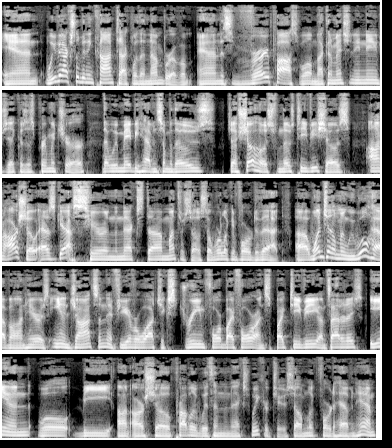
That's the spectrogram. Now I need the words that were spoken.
And we've actually been in contact with a number of them. And it's very possible, I'm not going to mention any names yet because it's premature, that we may be having some of those show hosts from those TV shows on our show as guests here in the next uh, month or so. So we're looking forward to that. Uh, one gentleman we will have on here is Ian Johnson. If you ever watch Extreme 4x4 on Spike TV on Saturdays, Ian will be on our show probably within the next week or two. So I'm looking forward to having him.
